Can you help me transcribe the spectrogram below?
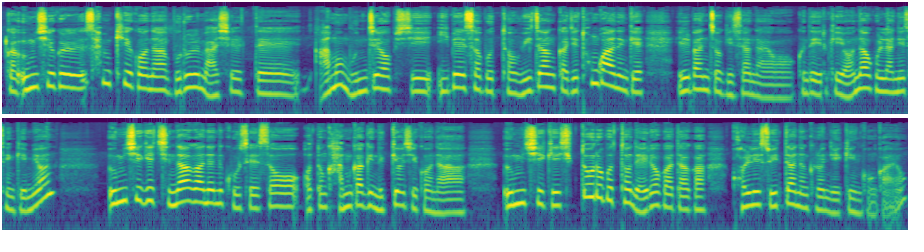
그러니까 음식을 삼키거나 물을 마실 때 아무 문제 없이 입에서부터 위장까지 통과하는 게 일반적이잖아요. 근데 이렇게 연화 곤란이 생기면 음식이 지나가는 곳에서 어떤 감각이 느껴지거나 음식이 식도로부터 내려가다가 걸릴 수 있다는 그런 얘기인 건가요?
